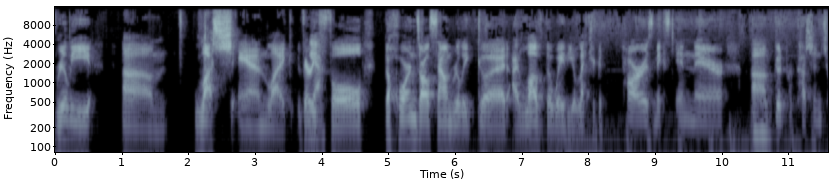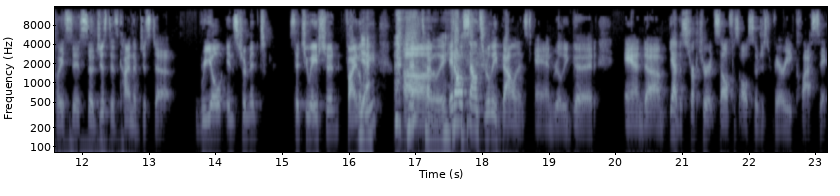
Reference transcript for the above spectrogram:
really um, lush and like very Yeah. full. The horns all sound really good. I love the way the electric guitar is mixed in there. Mm-hmm. Um, good percussion choices. So just as kind of just a real instrument situation, finally. Um, Totally. It all sounds really balanced and really good. And um, yeah, the structure itself is also just very classic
